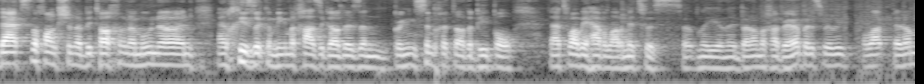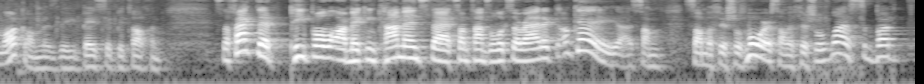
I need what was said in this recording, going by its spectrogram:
that's the function of bitachon and amuna and, and chizuk and being mechazik others and bringing simcha to other people. That's why we have a lot of mitzvahs, certainly in the Ben Chaver, but it's really a lot Ben Makom is the basic bitachon. So the fact that people are making comments that sometimes it looks erratic, okay, uh, some, some officials more, some officials less, but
